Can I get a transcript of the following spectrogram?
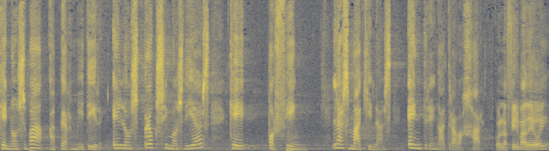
que nos va a permitir en los próximos días que por fin las máquinas entren a trabajar. Con la firma de hoy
